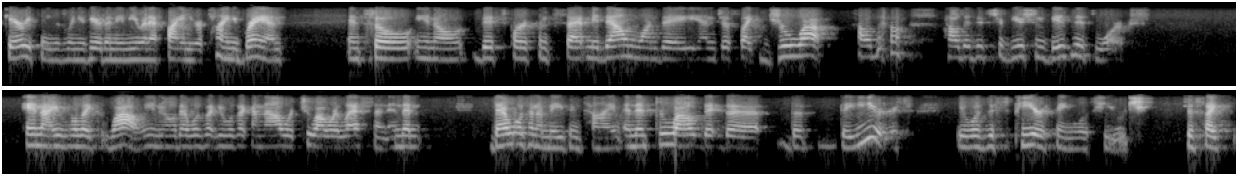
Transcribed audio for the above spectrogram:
scary things when you hear the name UNFI and you're a tiny brand. And so, you know, this person sat me down one day and just like drew up how the how the distribution business works. And I was like, wow, you know, that was like it was like an hour, two hour lesson. And then that was an amazing time. And then throughout the the the, the years, it was the spear thing was huge. Just like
